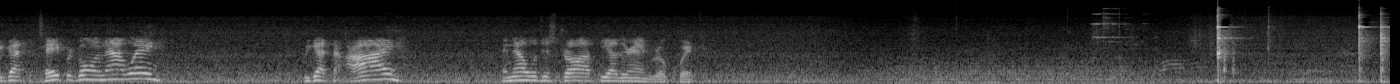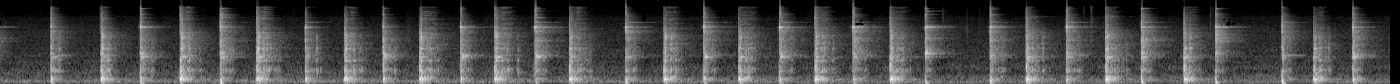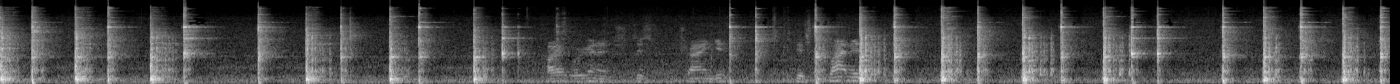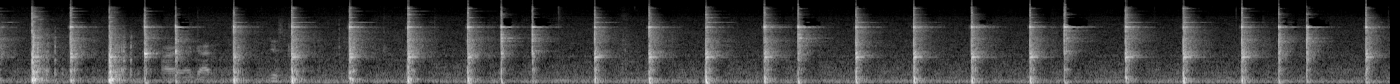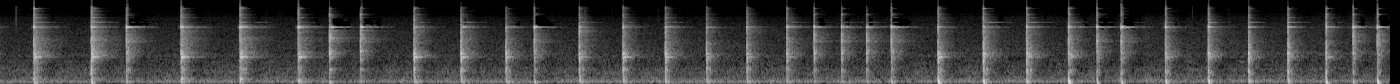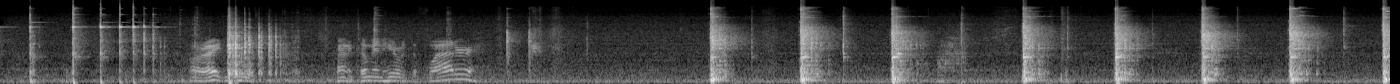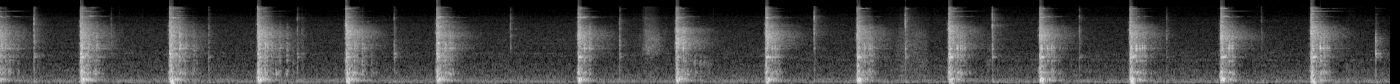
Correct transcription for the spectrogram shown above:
We got the taper going that way. We got the eye. And now we'll just draw out the other end real quick. All right, we're gonna just try and get just flatten it. All right, I got just all right. Now we'll kind of come in here with the flatter.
